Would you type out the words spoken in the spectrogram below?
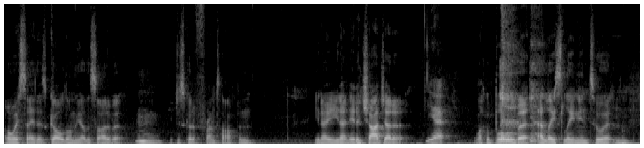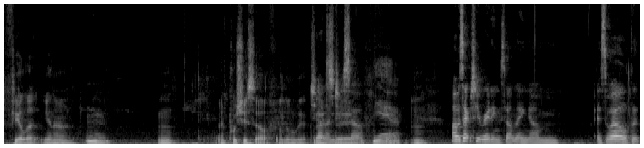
I always say there's gold on the other side of it. Mm. You just got to front up and you know, you don't need to charge at it Yeah. Like a bull, but at least lean into it and feel it, you know. Mm. Mm. And push yourself a little bit. That's Challenge it. yourself. Yeah. Mm. I was actually reading something um, as well that,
